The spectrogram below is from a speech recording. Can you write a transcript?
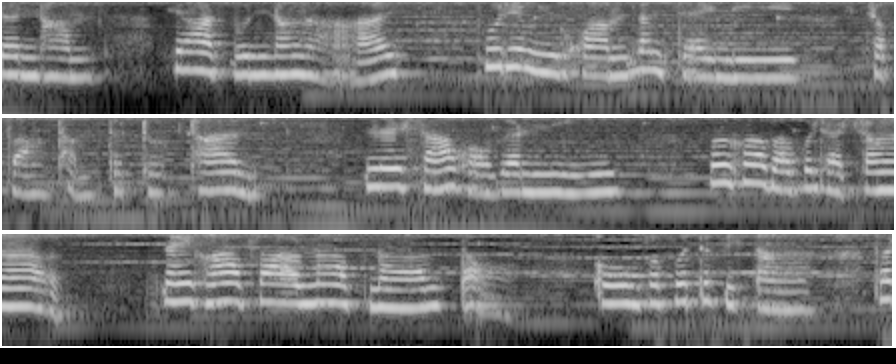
ริญธรรมญาติบุญทั้งหลาย ผู้ที่มีความตั้งใจดีจะฟังธรรมทุกๆท่าน ในเช้าของวันนี้เมื่อข้าพระพุทธเจ้า ในข้าพเจ้านอบน้อมต่อ องค์พระพุทธบิดา พระ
